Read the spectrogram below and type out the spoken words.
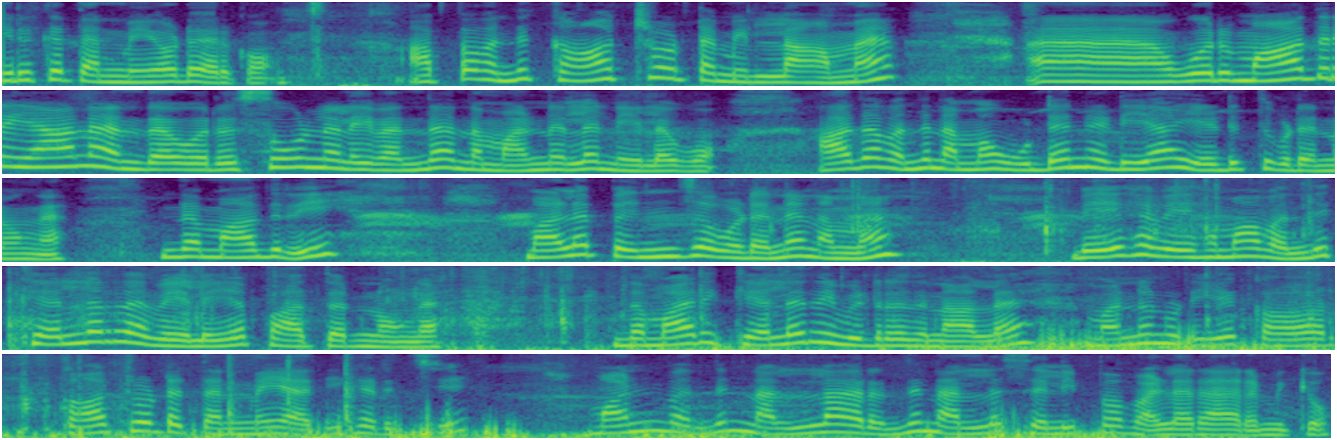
இறுக்கத்தன்மையோடு இருக்கும். அப்போ வந்து காற்றோட்டம் இல்லாமல் ஒரு மாதிரியான அந்த ஒரு சூழ்நிலை வந்து அந்த மண்ணில் நிலவும். அதை வந்து நம்ம உடனடியாக எடுத்து விடணுங்க. இந்த மாதிரி மழை பெஞ்ச உடனே நம்ம வேக வேகமாக வந்து கிளற வேலையை பார்த்துடணுங்க. இந்த மாதிரி கிளறி விடுறதுனால மண்ணினுடைய கார் காற்றோட்ட அதிகரித்து மண் வந்து நல்லா இருந்து நல்ல செழிப்பாக வளர ஆரம்பிக்கும்.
